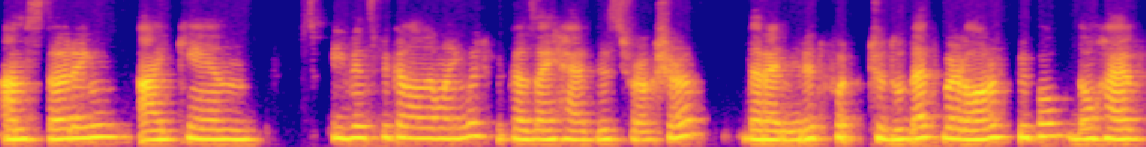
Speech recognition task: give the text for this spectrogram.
I'm studying, I can even speak another language because I had this structure that I needed for, to do that, but a lot of people don't have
